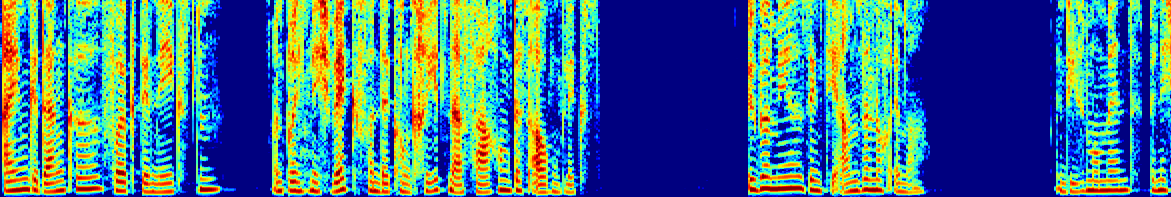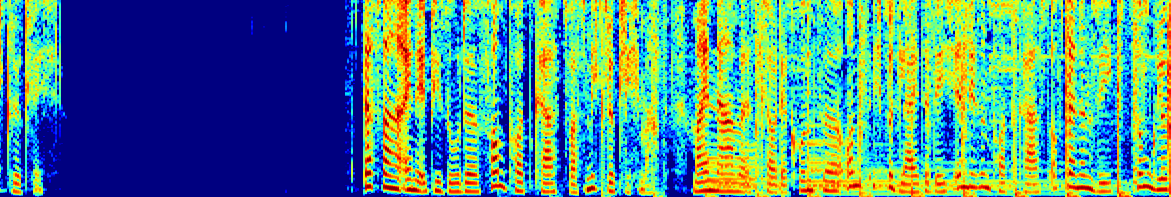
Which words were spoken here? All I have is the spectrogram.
Ein Gedanke folgt dem nächsten und bringt mich weg von der konkreten Erfahrung des Augenblicks. Über mir singt die Amsel noch immer. In diesem Moment bin ich glücklich. Das war eine Episode vom Podcast Was mich glücklich macht. Mein Name ist Claudia Kunze und ich begleite dich in diesem Podcast auf deinem Weg zum Glück.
